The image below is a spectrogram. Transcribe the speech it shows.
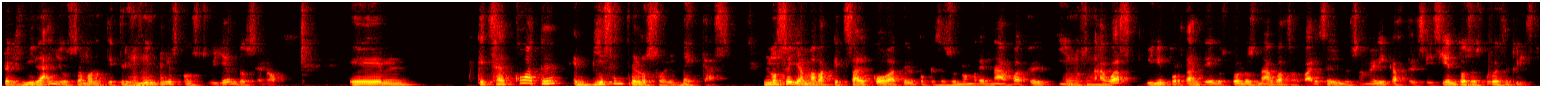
3.000 años, o sea, bueno, que 3.000 uh -huh. años construyéndose, ¿no? Eh, Quetzalcoatl empieza entre los olmecas. No se llamaba Quetzalcoatl porque ese es un nombre náhuatl, y uh -huh. los nahuas, bien importante, ¿eh? los pueblos nahuas aparecen en Mesoamérica hasta el 600 después de Cristo.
